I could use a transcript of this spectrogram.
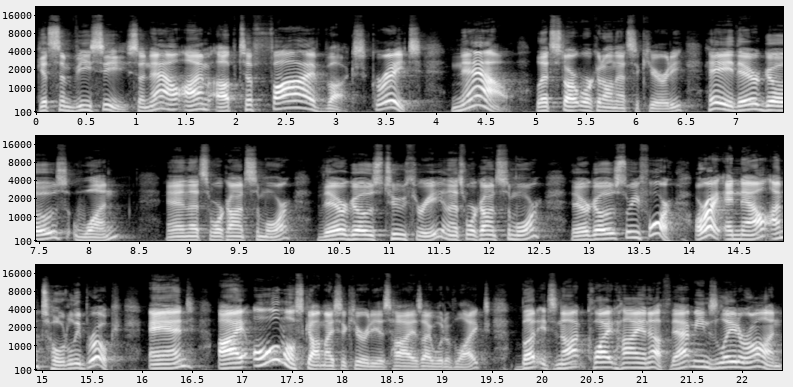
get some VC. So now I'm up to five bucks. Great. Now let's start working on that security. Hey, there goes one and let's work on it some more. There goes 2, 3, and let's work on some more. There goes 3, 4. All right, and now I'm totally broke. And I almost got my security as high as I would have liked, but it's not quite high enough. That means later on,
